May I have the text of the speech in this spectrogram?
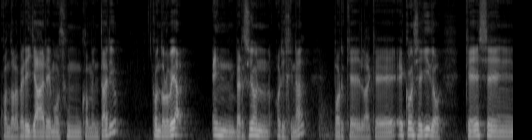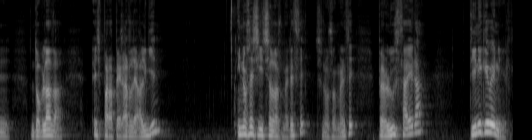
cuando la veré ya haremos un comentario. Cuando lo vea en versión original, porque la que he conseguido que es eh, doblada es para pegarle a alguien. Y no sé si se los merece, si no se los merece, pero Luz Zaera tiene que venir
